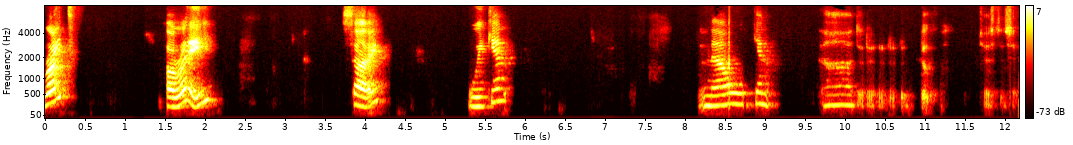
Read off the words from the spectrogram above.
right? Array. So we can, now we can, uh, do, do, do, just a sec.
